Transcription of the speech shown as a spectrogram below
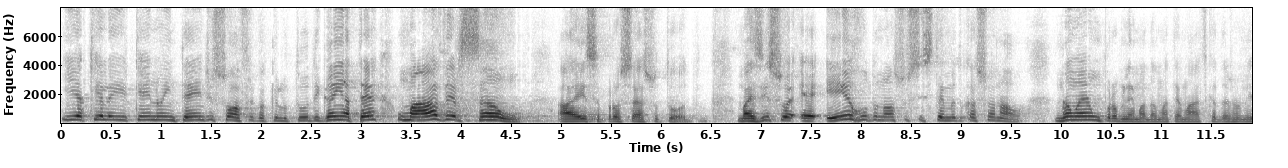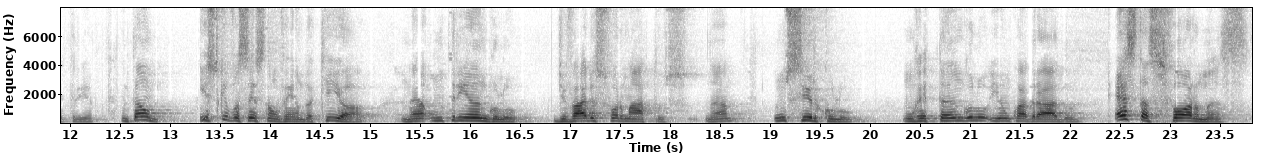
E aquele quem não entende sofre com aquilo tudo e ganha até uma aversão a esse processo todo. Mas isso é erro do nosso sistema educacional. Não é um problema da matemática, da geometria. Então, isso que vocês estão vendo aqui, ó, né, um triângulo de vários formatos, né, um círculo, um retângulo e um quadrado. Estas formas,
